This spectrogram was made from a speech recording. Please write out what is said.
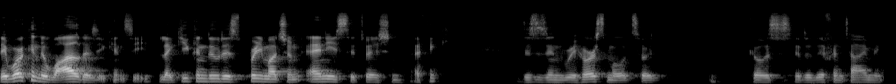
they work in the wild, as you can see. Like you can do this pretty much on any situation. I think this is in rehearse mode, so it goes at a different timing.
